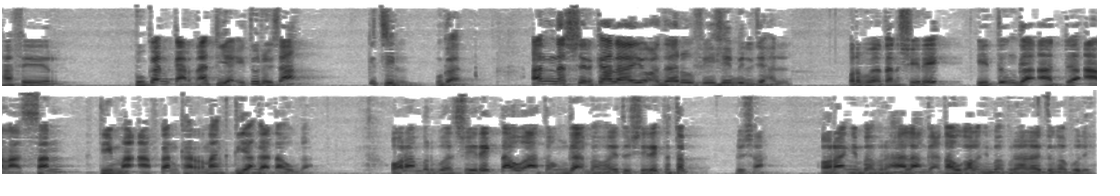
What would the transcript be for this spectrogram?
kafir. Bukan karena dia itu dosa kecil, bukan. Anna syirka la yu'daru fihi bil jahal. Perbuatan syirik itu enggak ada alasan dimaafkan karena dia enggak tahu enggak. Orang berbuat syirik tahu atau enggak bahwa itu syirik tetap dosa. Orang nyembah berhala enggak tahu kalau nyembah berhala itu enggak boleh.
